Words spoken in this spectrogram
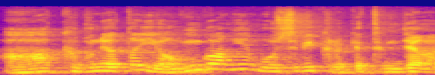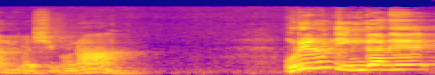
아 그분의 어떤 영광의 모습이 그렇게 등장한 것이구나. 우리는 인간의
